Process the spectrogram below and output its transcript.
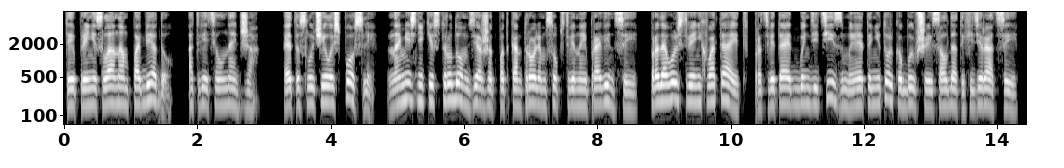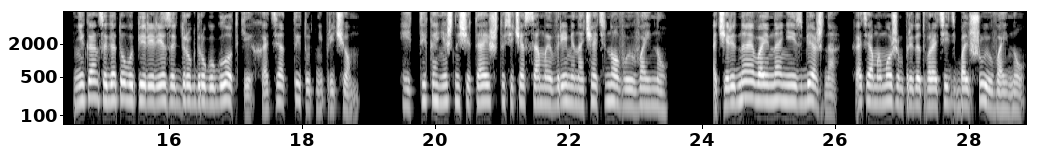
Ты принесла нам победу, ответил Неджа. Это случилось после. Наместники с трудом держат под контролем собственные провинции. Продовольствия не хватает, процветает бандитизм, и это не только бывшие солдаты Федерации. Никанцы готовы перерезать друг другу глотки, хотя ты тут ни при чем. И ты, конечно, считаешь, что сейчас самое время начать новую войну. Очередная война неизбежна, хотя мы можем предотвратить большую войну.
